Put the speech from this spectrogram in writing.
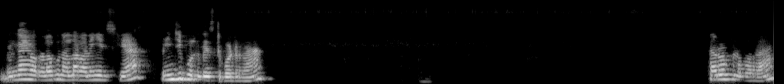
வெங்காயம் ஓரளவுக்கு நல்லா வதங்கிடுச்சுங்க. இஞ்சி பூண்டு பேஸ்ட் போட்டுறேன். கருவேப்பிலை போடுறேன்.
